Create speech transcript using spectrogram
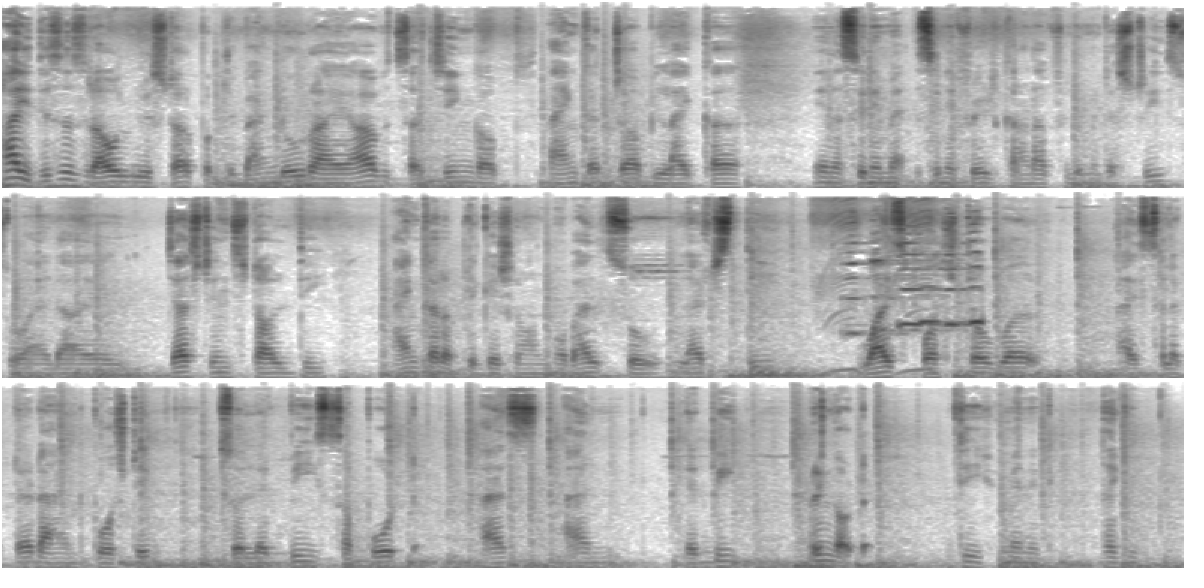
Hi, this is Rahul Vistar from the Bangalore. I have searching of anchor job like uh, in a cinema cinefield Kannada film industry. So and I just installed the anchor application on mobile. So let's the voice post over I selected and posting. So let me support us and let me bring out the humanity. Thank you.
